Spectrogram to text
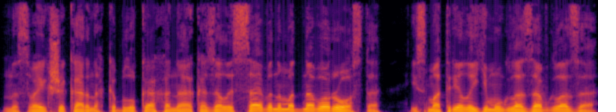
На своих шикарных каблуках она оказалась с одного роста — и смотрела ему глаза в глаза.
